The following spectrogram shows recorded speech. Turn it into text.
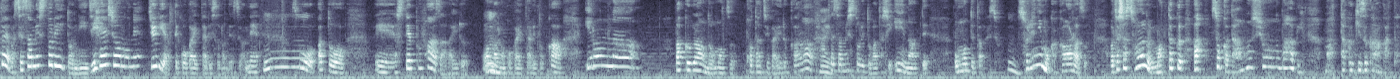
例えば「セサミストリート」に自閉症のねジュリアって子がいたりするんですよね。うんそうあと、えーステップファーザーがいる女の子がいたりとか、いろんなバックグラウンドを持つ子たちがいるから「はいセサミストリート」私いいなって思ってたんですよ。うんそれにもかかわらず私はそういうのに全くあそっかダウン症のバービー全く気づかなかったっ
